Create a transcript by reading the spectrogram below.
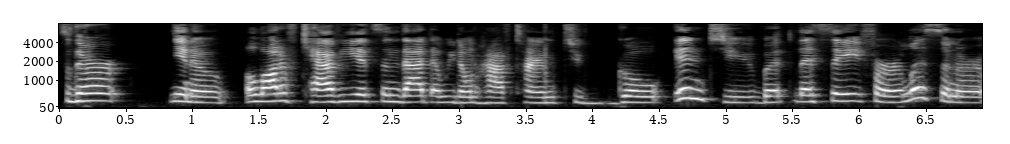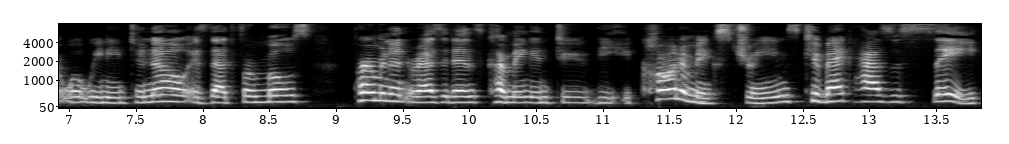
So there are, you know, a lot of caveats in that that we don't have time to go into. But let's say for a listener, what we need to know is that for most permanent residents coming into the economic streams, Quebec has a say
